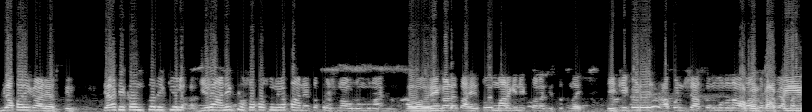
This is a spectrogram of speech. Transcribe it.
व्यापारी गाड्या असतील त्या ठिकाणचं देखील गेल्या अनेक दिवसापासून या पाण्याचा प्रश्न अवलंबून रेंगाळत आहे. तो मार्गी निघताना दिसत नाही. एकीकडे आपण शासन म्हणून आपण तापी.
